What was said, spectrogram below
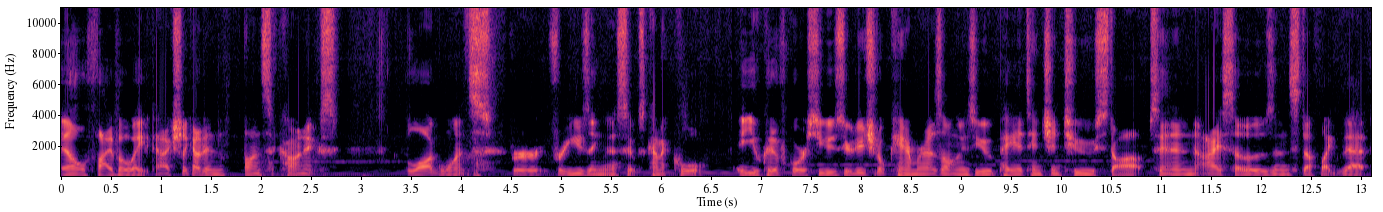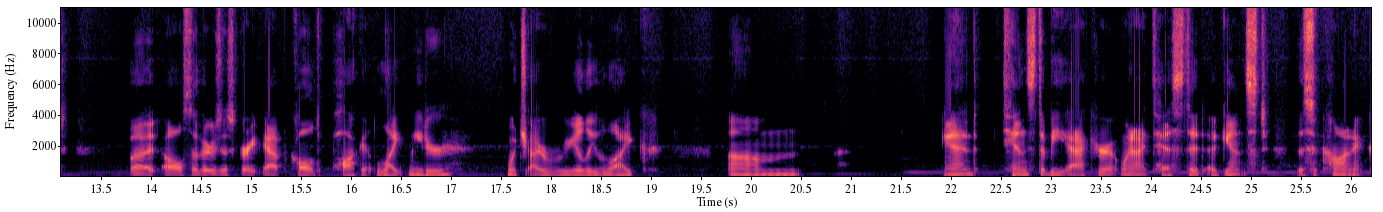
L508. I actually got it on Sekonic's blog once for for using this. It was kind of cool. You could, of course, use your digital camera as long as you pay attention to stops and ISOs and stuff like that. But also, there's this great app called Pocket Light Meter, which I really like, um, and tends to be accurate when I test it against the Sekonic.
